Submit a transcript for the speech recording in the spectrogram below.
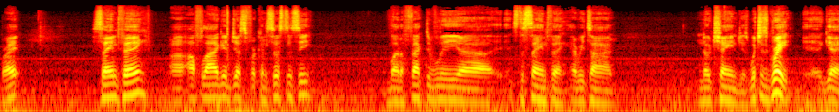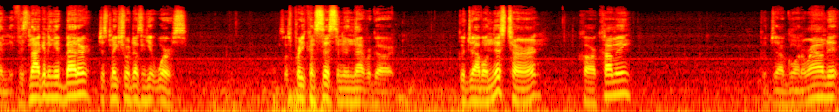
right? Same thing. Uh, I'll flag it just for consistency, but effectively, uh, it's the same thing every time. No changes, which is great. Again, if it's not getting it better, just make sure it doesn't get worse. So it's pretty consistent in that regard. Good job on this turn. Car coming. Good job going around it.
